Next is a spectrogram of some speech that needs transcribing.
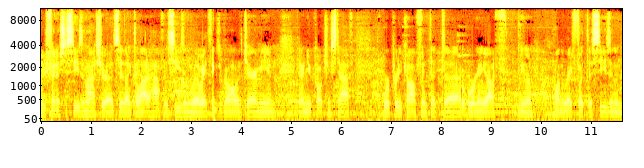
we finished the season last year. I'd say like the latter half of the season, the way things are going with Jeremy and, and our new coaching staff we're pretty confident that uh, we're going to get off, you know, on the right foot this season. And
